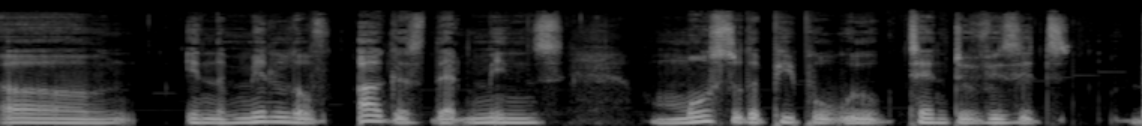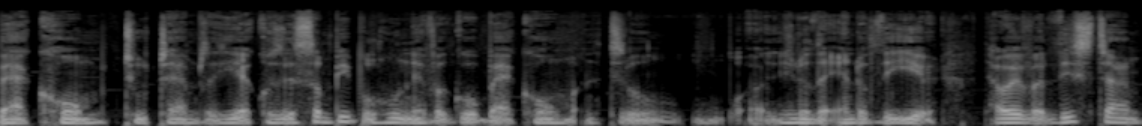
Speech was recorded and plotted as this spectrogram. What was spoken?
um, in the middle of August, that means most of the people will tend to visit back home two times a year because there's some people who never go back home until uh, you know the end of the year. However, this time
